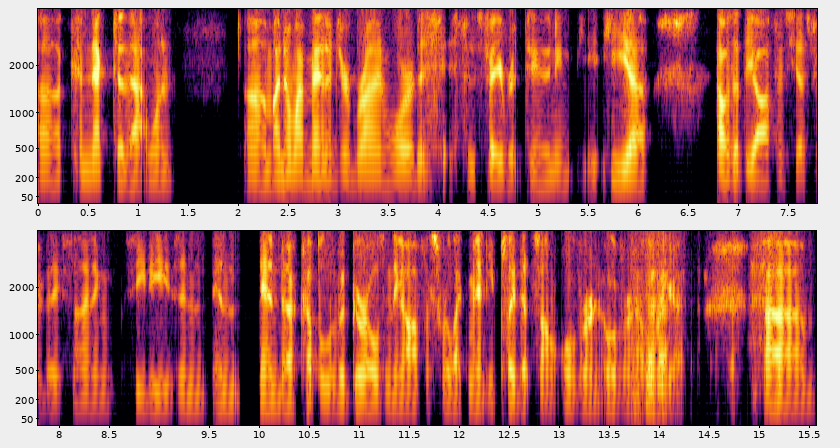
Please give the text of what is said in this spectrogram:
uh, connect to that one. Um, I know my manager Brian Ward is, is his favorite tune. He, he uh, I was at the office yesterday signing CDs, and and and a couple of the girls in the office were like, "Man, he played that song over and over and over again." um,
